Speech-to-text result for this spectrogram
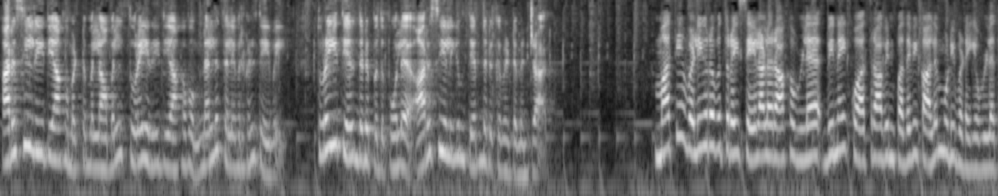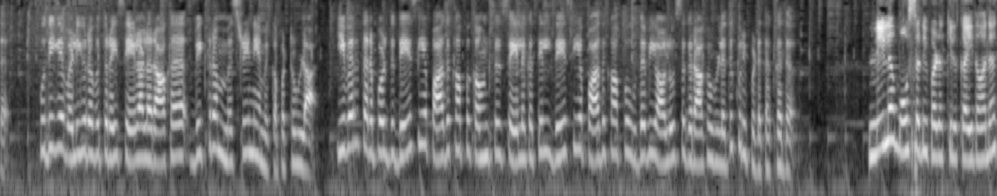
அரசியல் ரீதியாக மட்டுமல்லாமல் துறை ரீதியாகவும் நல்ல தலைவர்கள் தேவை. துறையை தேர்ந்தெடுப்பது போல அரசியலையும் தேர்ந்தெடுக்க வேண்டும் என்றார் மத்திய வெளியுறவுத்துறை செயலாளராக உள்ள வினய் குவாத்ராவின் பதவிக்காலம் முடிவடைய உள்ளது புதிய வெளியுறவுத்துறை செயலாளராக விக்ரம் மிஸ்ரி நியமிக்கப்பட்டுள்ளார். இவர் தற்பொழுது தேசிய பாதுகாப்பு கவுன்சில் செயலகத்தில் தேசிய பாதுகாப்பு உதவி ஆலோசகராக உள்ளது குறிப்பிடத்தக்கது. நில மோசடி வழக்கில் கைதான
